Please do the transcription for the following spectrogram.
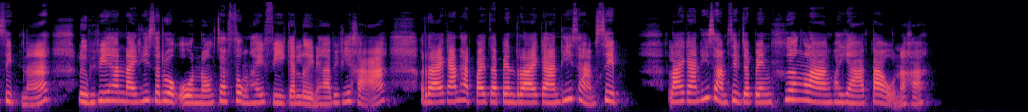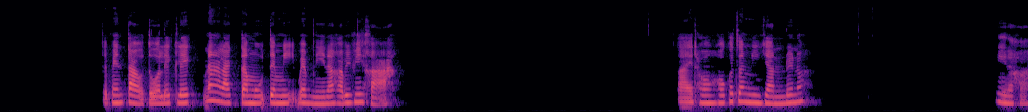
50 นะ หรือพี่ๆท่านใดที่สะดวกโอนน้องจะส่งให้ฟรีกันเลยนะคะ พี่ๆขารายการถัดไปจะเป็นรายการที่ 30 รายการที่ 30 จะเป็นเครื่องรางพญาเต่านะคะ จะเป็นเต่าตัวเล็กๆ น่ารักตะมุตะมิแบบนี้นะคะ พี่ๆขาใต้ท้องเขาก็จะมียันด้วยเนาะ นี่นะคะ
